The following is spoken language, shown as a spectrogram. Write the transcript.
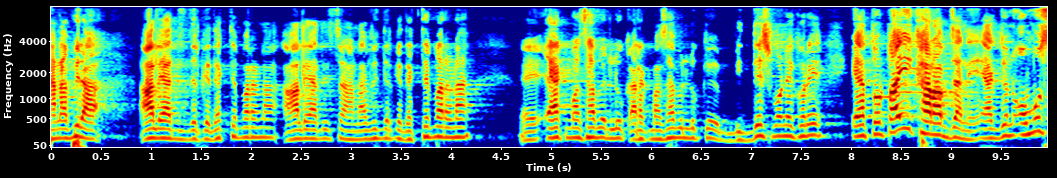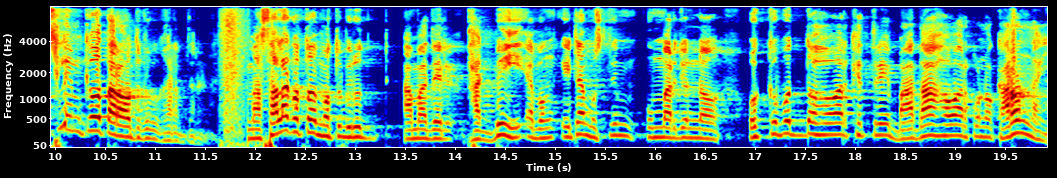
হানাফিরা আলে হাদিসদেরকে দেখতে পারে না আলে হাদিসরা হানাফিদেরকে দেখতে পারে না। এক মাঝহাবের লোক আরেক মাঝহাবের লোককে বিদ্বেষ মনে করে, এতটাই খারাপ জানে, একজন অমুসলিমকেও তারা অতটুকু খারাপ জানে না। মাসালাগত মতবিরোধ আমাদের থাকবেই এবং এটা মুসলিম উম্মার জন্য ঐক্যবদ্ধ হওয়ার ক্ষেত্রে বাধা হওয়ার কোনো কারণ নাই।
